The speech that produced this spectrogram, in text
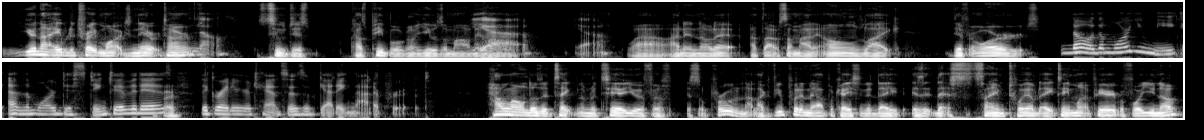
you're not able to trademark generic terms no. to just because people are going to use them all day Yeah. long. Yeah. Wow, I didn't know that. I thought somebody owns like different words. No, the more unique and the more distinctive it is, Okay. the greater your chances of getting that approved. How long does it take them to tell you if it's approved or not? Like if you put in the application today, is it that same 12 to 18 month period before you know?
